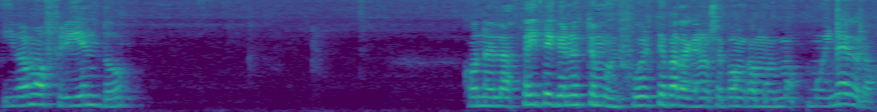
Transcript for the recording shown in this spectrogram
y vamos friendo con el aceite que no esté muy fuerte para que no se ponga muy negro.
